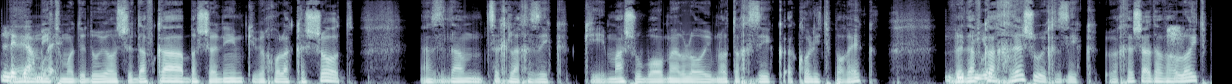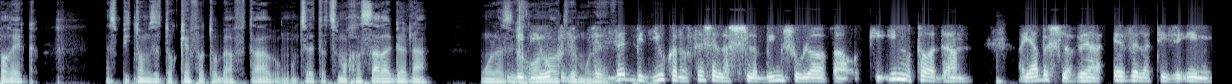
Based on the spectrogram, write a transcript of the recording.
לגמרי. מהתמודדויות שדווקא בשנים כביכול הקשות, אז אדם צריך להחזיק, כי משהו בו אומר לו, אם לא תחזיק, הכל יתפרק. בדיוק. ודווקא אחרי שהוא החזיק, ואחרי שהדבר לא יתפרק, אז פתאום זה תוקף אותו בהפתעה, והוא מוצא את עצמו חסר הגנה. מול הזיכרונות בדיוק, ומול... וזה בדיוק הנושא של השלבים שהוא לא עבר. כי אם אותו אדם היה בשלבי האבל הטבעיים,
